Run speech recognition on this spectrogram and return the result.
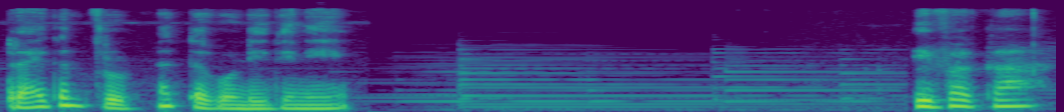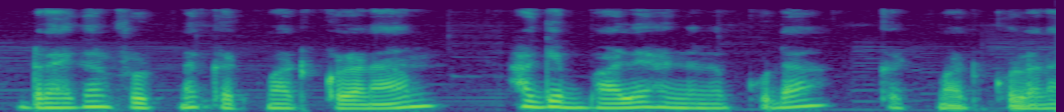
ಡ್ರ್ಯಾಗನ್ ಫ್ರೂಟ್ನ ತಗೊಂಡಿದ್ದೀನಿ. ಇವಾಗ ಡ್ರ್ಯಾಗನ್ ಫ್ರೂಟ್ನ ಕಟ್ ಮಾಡ್ಕೊಳ್ಳೋಣ. ಹಾಗೆ ಬಾಳೆಹಣ್ಣನ್ನು ಕೂಡ ಕಟ್ ಮಾಡ್ಕೊಳ್ಳೋಣ.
